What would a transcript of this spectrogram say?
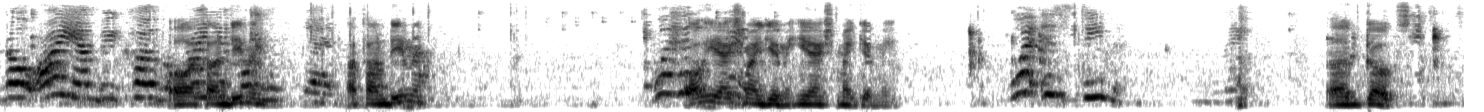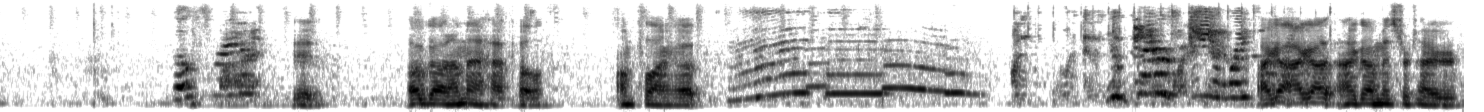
No, I am because Oh, I I found demon. dead. I found demon. What Oh, he actually might get me. He actually might get me. What is demon? Uh, ghost. Ghost Rider? Yeah. Oh god, I'm at half health. I'm flying up. Mm, What, what does You the better stay away from I got, I got, I got Mr. Tiger.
